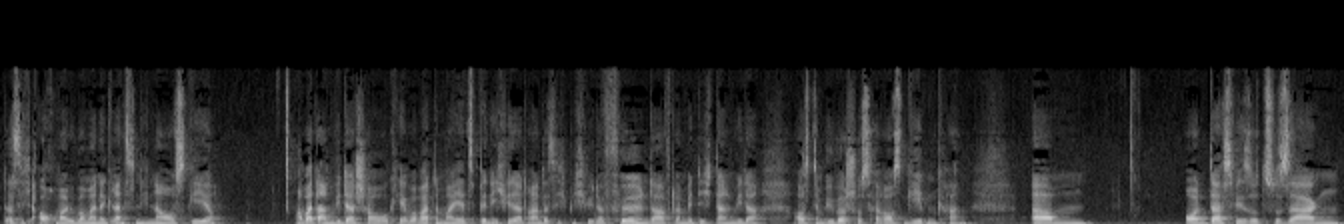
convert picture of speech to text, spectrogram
dass ich auch mal über meine Grenzen hinausgehe aber dann wieder schaue, okay, aber warte mal, jetzt bin ich wieder dran, dass ich mich wieder füllen darf, damit ich dann wieder aus dem Überschuss heraus geben kann. Ähm, und dass wir sozusagen,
